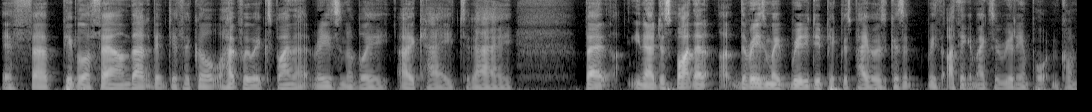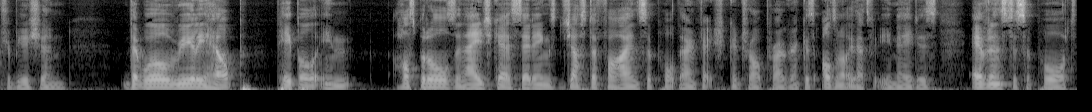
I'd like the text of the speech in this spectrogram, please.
if uh, people have found that a bit difficult, well, hopefully we explain that reasonably okay today. But you know, despite that, uh, the reason we really did pick this paper is because I think it makes a really important contribution that will really help people in hospitals and aged care settings justify and support their infection control program because ultimately that's what you need is evidence to support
